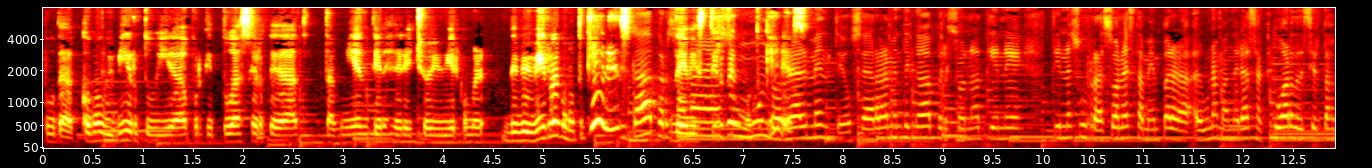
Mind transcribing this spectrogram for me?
puta, cómo vivir tu vida, porque tú a cierta edad también tienes derecho a vivir como, de vivirla como tú quieres, cada persona de vestirte es un como mundo, realmente, o sea, realmente cada persona tiene, tiene sus razones también para algunas maneras actuar de cierta,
